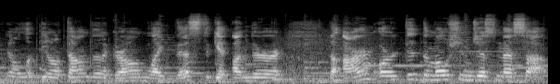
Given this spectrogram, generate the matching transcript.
you know, you know, down to the ground like this to get under the arm, or did the motion just mess up?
